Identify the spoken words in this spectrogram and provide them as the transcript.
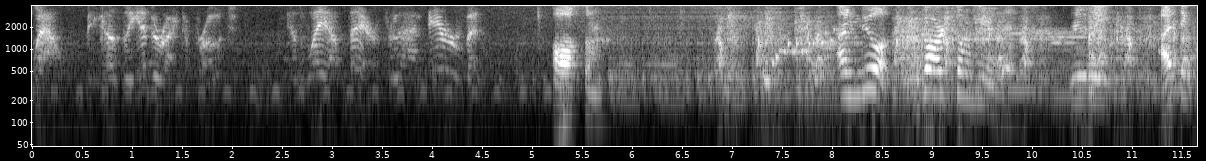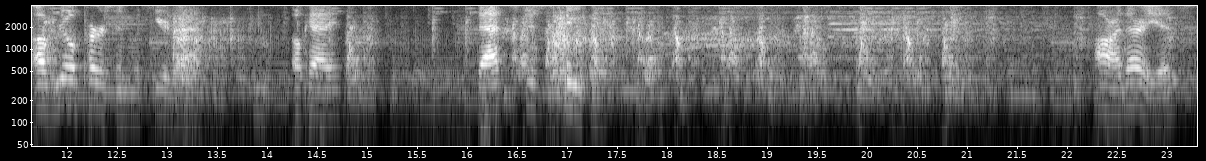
Swell, because the indirect approach is way up there through that air vent. Awesome. And look, guards don't hear this. Really? I think a real person would hear that. Okay? That's just stupid. Alright, there he is.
